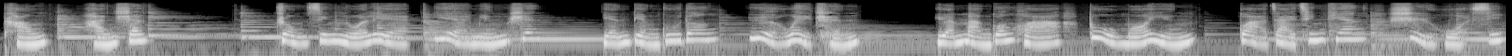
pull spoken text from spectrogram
唐·寒山。众星罗列夜明深，点点孤灯月未沉。圆满光华不磨盈。挂在青天是我心。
